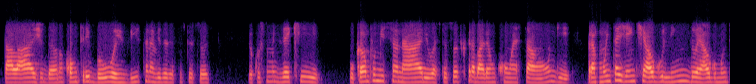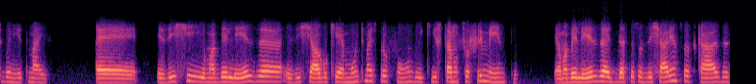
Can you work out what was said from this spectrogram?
estar lá ajudando, contribua, invista na vida dessas pessoas. Eu costumo dizer que o campo missionário, as pessoas que trabalham com essa ONG, para muita gente é algo lindo, é algo muito bonito, mas é, existe uma beleza, existe algo que é muito mais profundo e que está no sofrimento. É uma beleza das pessoas deixarem as suas casas,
